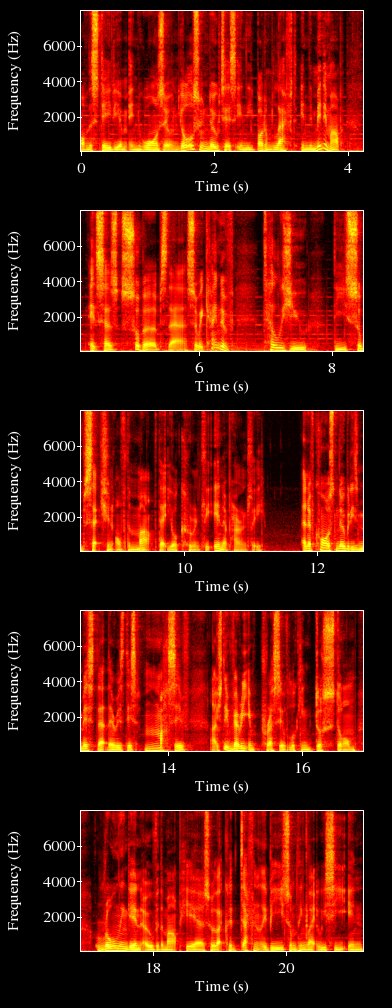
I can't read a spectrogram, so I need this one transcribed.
of the stadium in Warzone. You'll also notice in the bottom left in the minimap, it says suburbs there. So it kind of tells you the subsection of the map that you're currently in, apparently. And of course, nobody's missed that there is this massive, actually very impressive looking dust storm rolling in over the map here. So that could definitely be something like we see in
